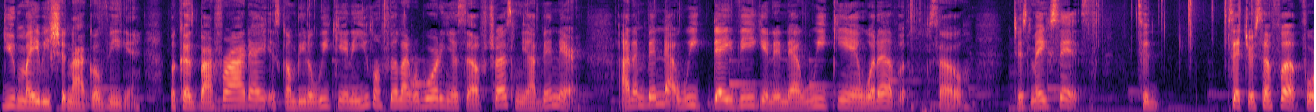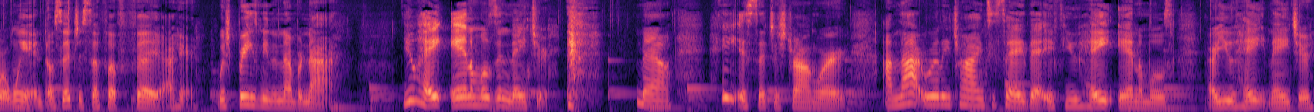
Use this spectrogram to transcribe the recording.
you maybe should not go vegan because by Friday it's gonna be the weekend and you're gonna feel like rewarding yourself. Trust me, I've been there. I done been that weekday vegan and that weekend whatever. So just makes sense to set yourself up for a win. Don't set yourself up for failure out here. Which brings me to number nine. You hate animals and nature. now, hate is such a strong word. I'm not really trying to say that if you hate animals or you hate nature,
